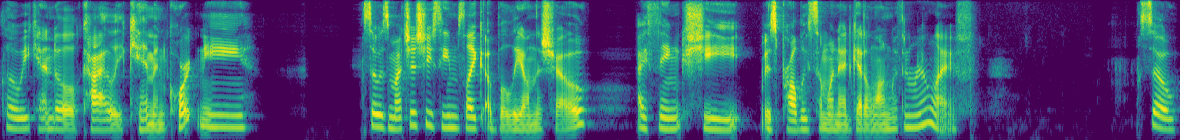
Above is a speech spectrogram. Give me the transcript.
Khloé, Kendall, Kylie, Kim, and Kourtney. So, as much as she seems like a bully on the show, I think she is probably someone I'd get along with in real life. So,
